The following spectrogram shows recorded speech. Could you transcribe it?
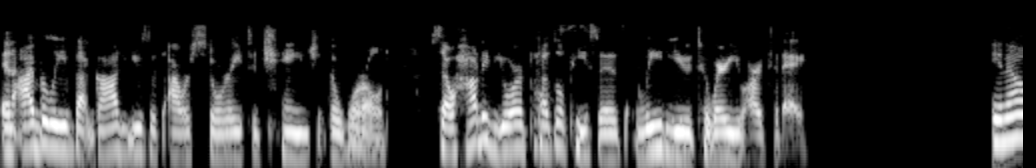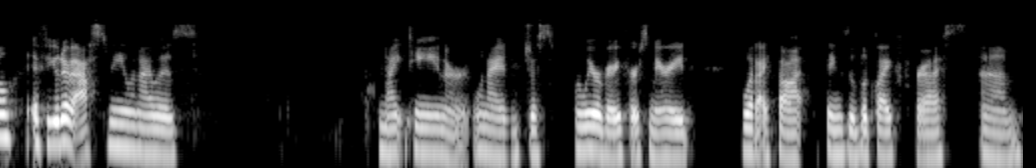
And I believe that God uses our story to change the world. So how did your puzzle pieces lead you to where you are today? You know, if you would have asked me when I was 19 or when I just when we were very first married, what I thought things would look like for us um,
